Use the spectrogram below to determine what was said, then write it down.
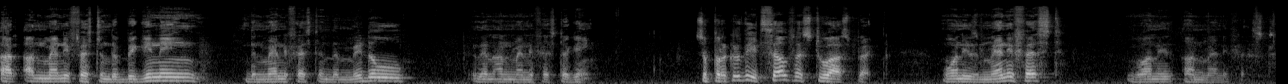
are unmanifest in the beginning, then manifest in the middle, then unmanifest again. So Prakriti itself has two aspects. One is manifest, one is unmanifest.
